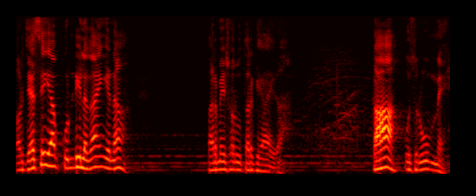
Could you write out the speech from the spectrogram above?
और जैसे ही आप कुंडी लगाएँगे ना, परमेश्वर उतर के आएगा। कहा? उस रूम में।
